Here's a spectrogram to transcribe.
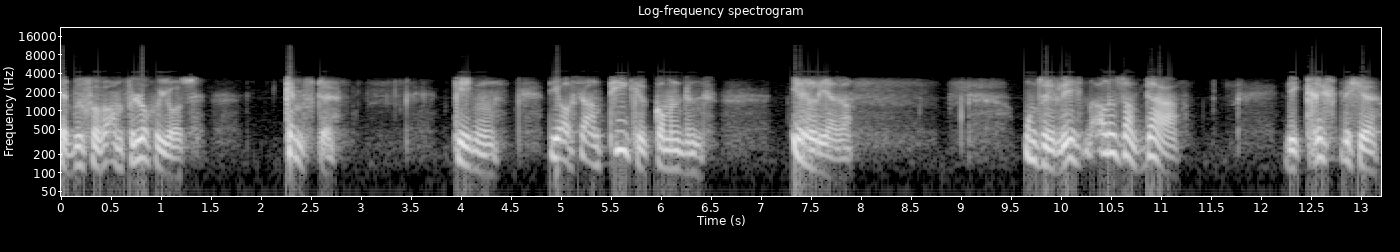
der Bischof Amphilochios kämpfte gegen die aus der Antike kommenden Irrlehrer. Und sie legten allesamt dar die christliche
